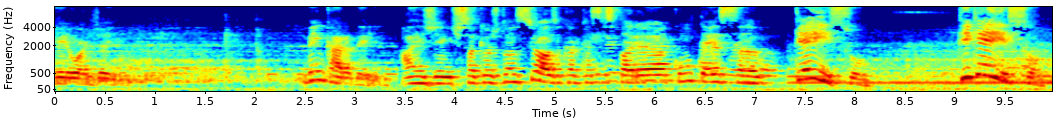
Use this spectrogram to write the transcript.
Hayward aí. Bem cara dele. Ai, gente, só que eu estou ansiosa. Eu quero que essa história aconteça. Que isso? Que que é isso?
